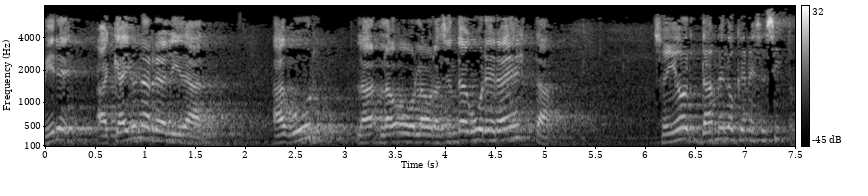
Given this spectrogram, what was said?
Mire, aquí hay una realidad. Agur, la, la, o la oración de Agur era esta. Señor, dame lo que necesito.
